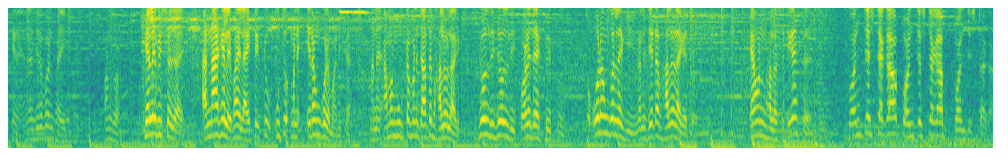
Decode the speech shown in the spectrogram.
একে নে নে জিরো পয়েন্ট ফাইভ অন কর। খেলে বিশ্ব যায়। আর না খেলে, ভাই লাইটটা একটু উঁচু মানে এরম করে মারিস স্যার মানে আমার মুখটা মানে যাতে ভালো লাগে। জলদি জলদি, পরে দেখ তুই। ওরম করলে কি? মানে যেটা ভালো লাগে তো কেমন ভালো আছে, ঠিক আছে? পঞ্চাশ টাকা পঞ্চাশ টাকা পঞ্চাশ টাকা।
